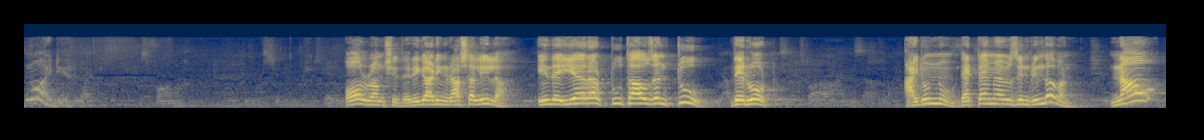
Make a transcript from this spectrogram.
No idea. All wrong Siddhanta. Regarding Rasa Leela, in the year of 2002, they wrote. I don't know. That time I was in Vrindavan. Now,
